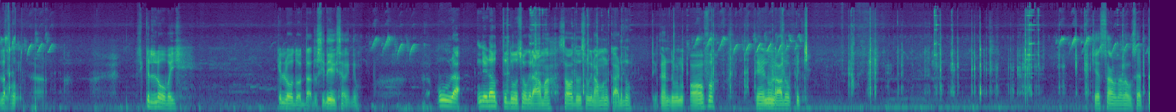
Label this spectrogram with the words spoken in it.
ਲਓ। ਕਿਲੋ ਬਈ। ਕਿਲੋ ਦੁੱਧ ਆ, ਤੁਸੀਂ ਦੇਖ ਸਕਦੇ ਹੋ। ਪੂਰਾ ਜਿਹੜਾ ਉੱਤੇ 200 ਗ੍ਰਾਮ ਆ 100 200 ਗ੍ਰਾਮ ਉਹਨੂੰ ਕੱਢ ਦੋ ਤੇ ਕਰ ਦੋ ਉਹਨੂੰ ਆਫ ਤੇ ਇਹਨੂੰ ਲਾ ਦੋ ਪਿੱਛੇ। ਕਿਸ ਹਿਸਾਬ ਨਾਲ ਉਹ ਸੈੱਟ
